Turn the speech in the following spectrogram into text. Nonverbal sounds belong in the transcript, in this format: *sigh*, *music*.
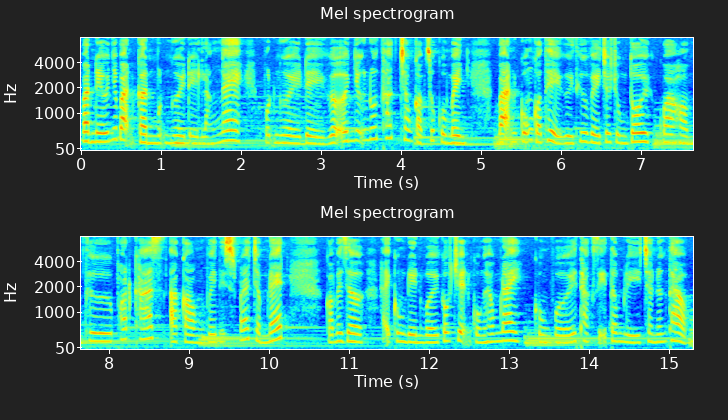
và nếu như bạn cần một người để lắng nghe một người để gỡ những nút thắt trong cảm xúc của mình bạn cũng có thể gửi thư về cho chúng tôi qua hòm thư podcast a net. Còn bây giờ hãy cùng đến với câu chuyện của ngày hôm nay cùng với thạc sĩ tâm lý trần Hương Thảo.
